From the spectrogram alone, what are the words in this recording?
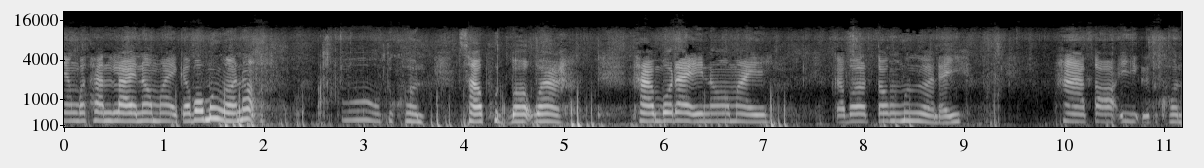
ยังบ่ทันลายเนาะใหม่ก็บ่เมื่อเนาะโอ้ทุกคน ชาวพุทธบอกว่าทำบ่ได้นอใหม่ก็บ่ต้องเมื่อใดหาต่ออีกเลยทุกคน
